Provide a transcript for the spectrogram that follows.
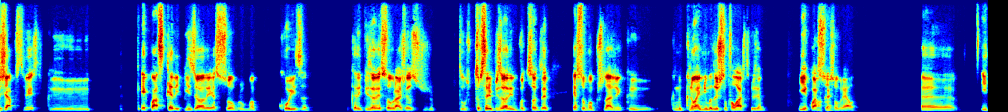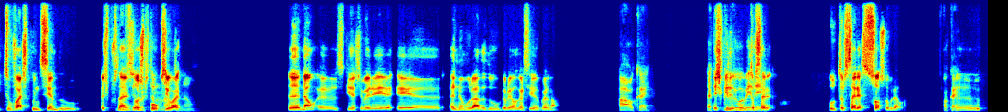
já percebeste que é quase cada episódio é sobre uma coisa, cada episódio é sobre, às vezes, o terceiro episódio, vou-te só dizer, é sobre uma personagem que, que, não é nenhuma das que tu falaste, por exemplo, e é quase Ok. só sobre ela. Uh, e tu vais conhecendo as personagens aos poucos. e eu- não? Uh, não, uh, se quiseres saber, é, é a namorada do Gabriel Garcia Bernal. Ah, ok. A que escreveu a o, BD. terceiro, o terceiro é só sobre ela. Ok. Uh,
